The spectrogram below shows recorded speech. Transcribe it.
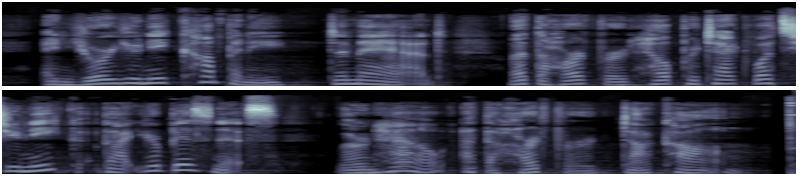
and your unique company demand. Let the Hartford help protect what's unique about your business. Learn how at thehartford.com.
